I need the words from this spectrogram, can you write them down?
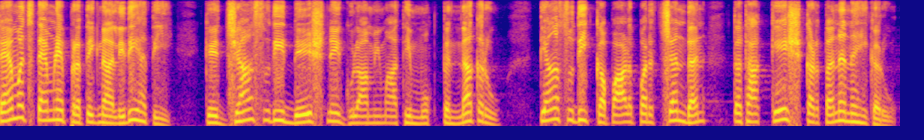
તેમજ તેમણે પ્રતિજ્ઞા લીધી હતી કે જ્યાં સુધી દેશને ગુલામીમાંથી મુક્ત ન કરું, ત્યાં સુધી કપાળ પર ચંદન તથા કેશ કર્તન નહીં કરું.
